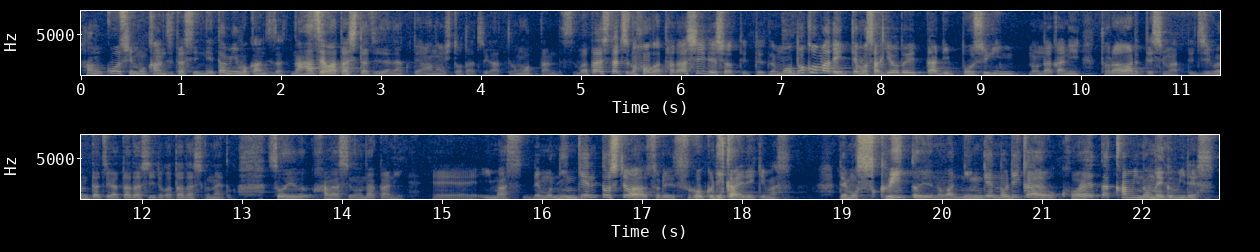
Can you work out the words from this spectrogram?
反抗心も感じたし妬みも感じたなぜ私たちじゃなくてあの人たちがって思ったんです私たちの方が正しいでしょって言ってもうどこまで行っても先ほど言った立法主義の中にとらわれてしまって自分たちが正しいとか正しくないとかそういう話の中に、えー、います。でも人間としてはそれすごく理解できます。でも救いというのは人間の理解を超えた神の恵みです。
